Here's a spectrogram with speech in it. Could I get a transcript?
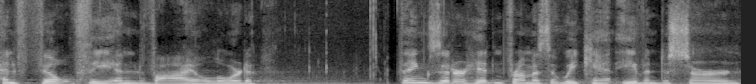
and filthy and vile, Lord. Things that are hidden from us that we can't even discern.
